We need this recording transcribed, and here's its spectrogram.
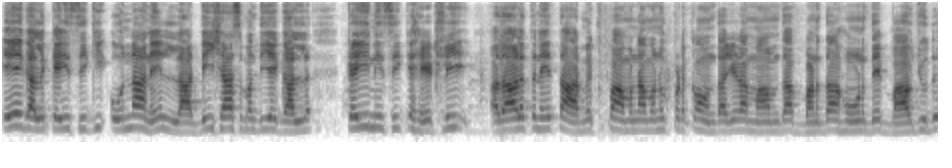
ਇਹ ਗੱਲ ਕਹੀ ਸੀ ਕਿ ਉਹਨਾਂ ਨੇ ਲਾਡੀ ਸ਼ਾਹ ਸੰਬੰਧੀ ਇਹ ਗੱਲ ਕਹੀ ਨਹੀਂ ਸੀ ਕਿ ਹੇਠਲੀ ਅਦਾਲਤ ਨੇ ਧਾਰਮਿਕ ਭਾਵਨਾਵਾਂ ਨੂੰ ਭੜਕਾਉਣ ਦਾ ਜਿਹੜਾ ਮਾਮਲਾ ਬਣਦਾ ਹੋਣ ਦੇ ਬਾਵਜੂਦ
